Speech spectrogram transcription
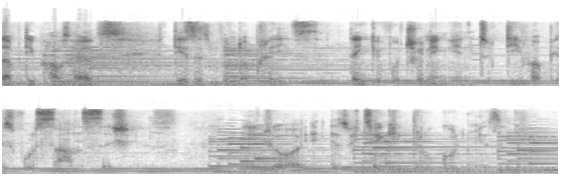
What's up, Deep House Heads? This is Vindo Praise. Thank you for tuning in to Deeper Peaceful Sound Sessions. Enjoy as we take you through good music.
